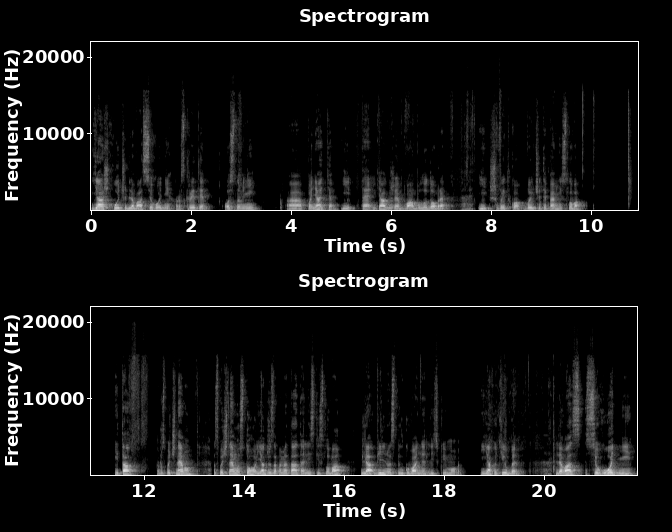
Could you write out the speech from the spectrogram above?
Я ж хочу для вас сьогодні розкрити основні е, поняття і те, як же вам було добре і швидко вивчити певні слова. І так, розпочнемо. Розпочнемо з того, як же запам'ятати англійські слова для вільного спілкування англійської мови. І я хотів би для вас сьогодні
